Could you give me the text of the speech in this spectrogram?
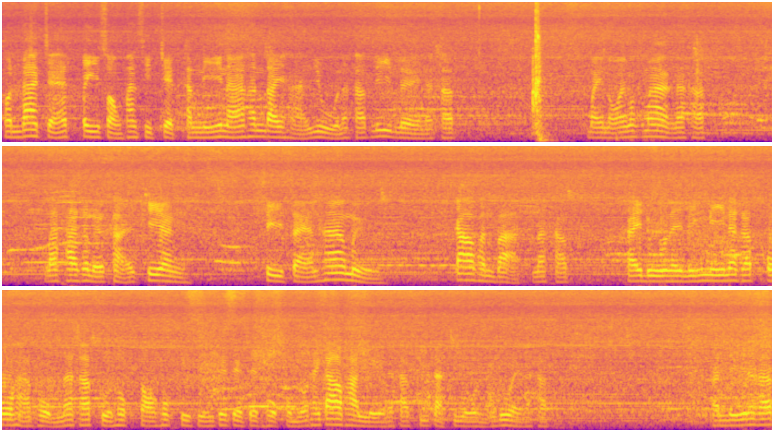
Honda Jazz ปี 2017 คันนี้นะ ท่านใดหาอยู่นะครับ รีบเลยนะครับ ไม่น้อยมากๆนะครับ ราคาเสนอขายเพียง 459,000 บาทนะครับ ใครดูในลิงก์นี้นะครับ โทรหาผมนะครับ 0626407776 ผมลดให้ 9,000 เลยนะครับฟรีจัดซีโอนไปด้วยนะครับ คันนี้นะครับ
